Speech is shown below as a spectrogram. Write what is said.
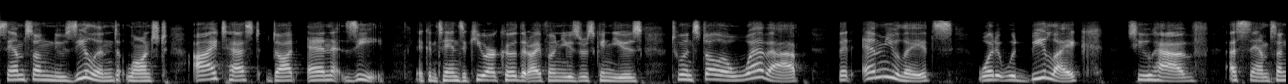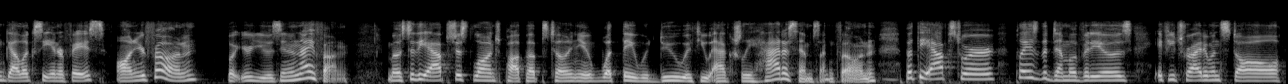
Samsung New Zealand launched iTest.nz. It contains a QR code that iPhone users can use to install a web app that emulates what it would be like to have a Samsung Galaxy interface on your phone, but you're using an iPhone. Most of the apps just launch pop ups telling you what they would do if you actually had a Samsung phone. But the App Store plays the demo videos. If you try to install,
